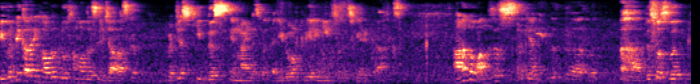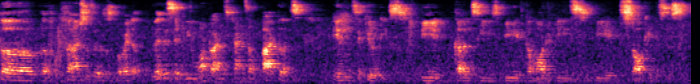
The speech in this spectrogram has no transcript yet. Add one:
We will be covering how to do some of this in JavaScript, but just keep this in mind as well, that you don't really need sophisticated graphics. Another one, this is again, uh, uh, this was with uh, a financial services provider, where they said we want to understand some patterns in securities, be it currencies, be it commodities, be it stock indices.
